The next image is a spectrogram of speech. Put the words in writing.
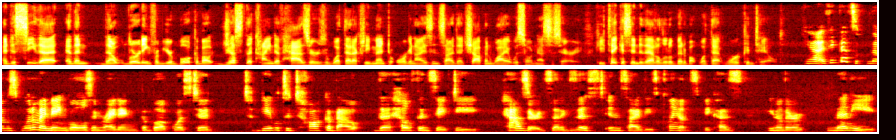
and to see that, and then now learning from your book about just the kind of hazards, what that actually meant to organize inside that shop, and why it was so necessary. Can you take us into that a little bit about what that work entailed? Yeah, I think that's that was one of my main goals in writing the book was to to be able to talk about the health and safety hazards that exist inside these plants because you know there are many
